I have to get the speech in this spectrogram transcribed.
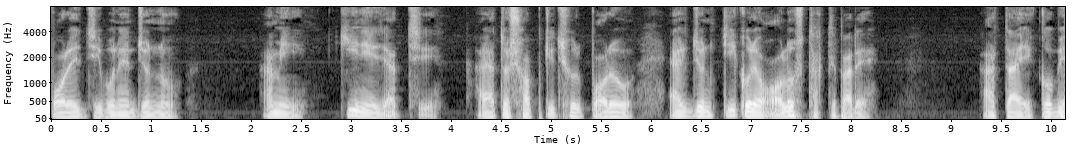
পরের জীবনের জন্য আমি কি নিয়ে যাচ্ছি? আর এত সব কিছুর পরেও একজন কি করে অলস থাকতে পারে? আর তাই কবি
